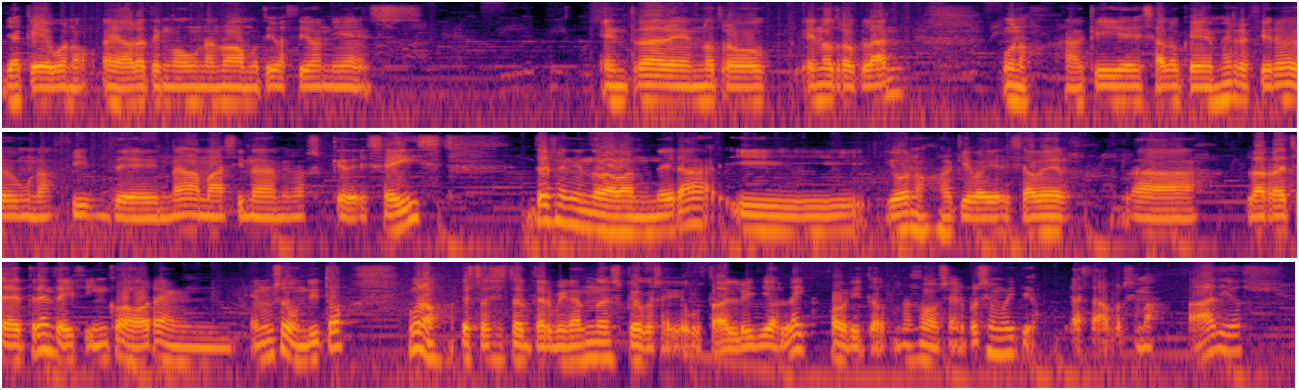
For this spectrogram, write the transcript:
ya que bueno, eh, ahora tengo una nueva motivación y es entrar en otro en otro clan. Bueno, aquí es a lo que me refiero, una feed de nada más y nada menos que de 6 defendiendo la bandera y, y bueno, aquí vais a ver la, la racha de 35 ahora en, en, un segundito. Bueno, esto se está terminando, espero que os haya gustado el vídeo, like, favorito. Nos vemos en el próximo vídeo y hasta la próxima. Adiós.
